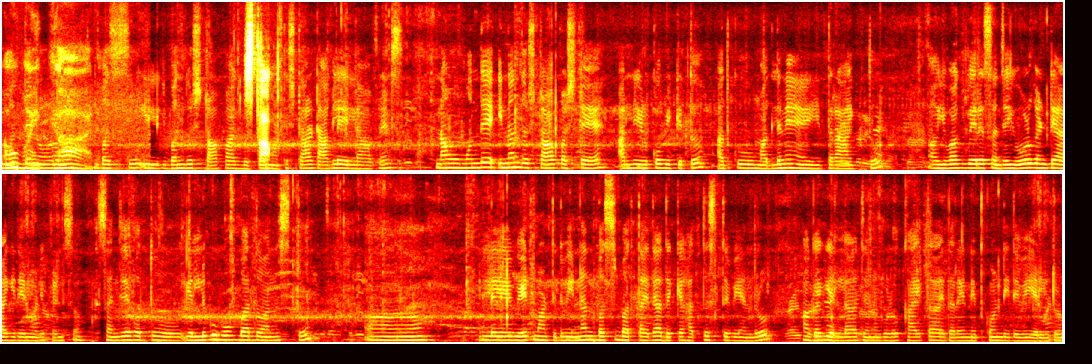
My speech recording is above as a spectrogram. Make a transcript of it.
ಮತ್ತೆ ನೋಡಿ ಬಸ್ಸು ಇಲ್ಲಿಗೆ ಬಂದು ಸ್ಟಾಪ್ ಆಗಿಬಿಟ್ಟು ಮತ್ತೆ ಸ್ಟಾರ್ಟ್ ಆಗಲೇ ಇಲ್ಲ ಫ್ರೆಂಡ್ಸ್. ನಾವು ಮುಂದೆ ಇನ್ನೊಂದು ಸ್ಟಾಪ್ ಅಷ್ಟೇ ಅಲ್ಲಿ ಇಳ್ಕೋಬೇಕಿತ್ತು. ಅದಕ್ಕೂ ಮೊದಲೇ ಈ ಥರ ಆಗಿತ್ತು. ಇವಾಗ ಬೇರೆ ಸಂಜೆ ಏಳು ಗಂಟೆ ಆಗಿದೆ ನೋಡಿ ಫ್ರೆಂಡ್ಸು ಸಂಜೆ ಹೊತ್ತು ಎಲ್ಲಿಗೂ ಹೋಗಬಾರ್ದು ಅನ್ನಿಸ್ತು ಇಲ್ಲೇ ವೇಟ್ ಮಾಡ್ತಿದ್ವಿ. ಇನ್ನೊಂದು ಬಸ್ ಬರ್ತಾ ಇದೆ. ಅದಕ್ಕೆ ಹತ್ತಿಸ್ತೀವಿ ಅಂದರು. ಹಾಗಾಗಿ ಎಲ್ಲ ಜನಗಳು ಕಾಯ್ತಾ ಇದ್ದಾರೆ ನಿಂತ್ಕೊಂಡಿದ್ದೀವಿ ಎಲ್ಲರೂ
